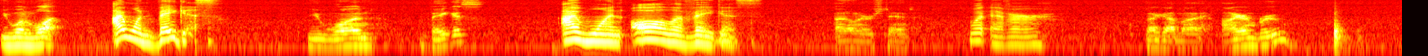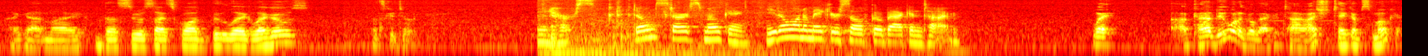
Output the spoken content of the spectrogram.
you won what? I won Vegas. You won Vegas? I won all of Vegas. I don't understand. Whatever. I got my Irn-Bru. I got my The Suicide Squad bootleg Legos. Let's get to it. and hers. Don't start smoking. You don't want to make yourself go back in time. Wait, I kind of do want to go back in time. I should take up smoking.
